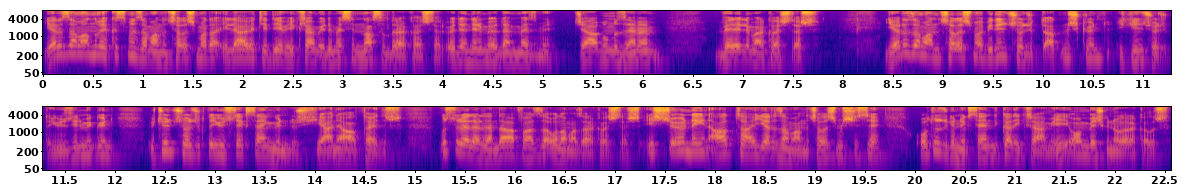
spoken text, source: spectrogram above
Yarı zamanlı ve kısmı zamanlı çalışmada ilave hediye ve ikram ödemesi nasıldır arkadaşlar? Ödenir mi ödenmez mi? Cevabımızı hemen verelim arkadaşlar. Yarı zamanlı çalışma birinci çocukta 60 gün, ikinci çocukta 120 gün, üçüncü çocukta 180 gündür. Yani 6 aydır. Bu sürelerden daha fazla olamaz arkadaşlar. İşçi örneğin 6 ay yarı zamanlı çalışmış ise 30 günlük sendikal ikramiyeyi 15 gün olarak alır.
